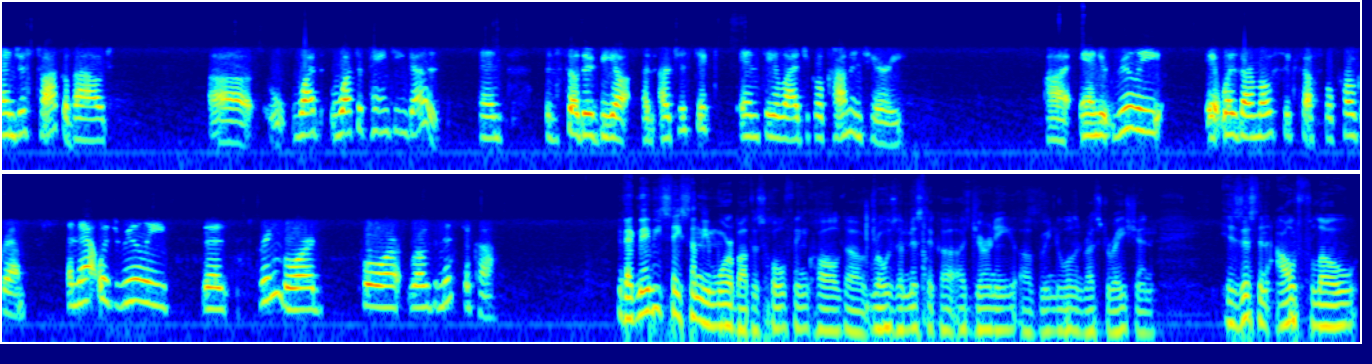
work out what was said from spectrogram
and just talk about uh, what what the painting does. And so there'd be a, an artistic and theological commentary. Uh, and it really, it was our most successful program. And that was really the springboard for Rosa Mystica. In fact, maybe say something more about this whole thing called uh, Rosa Mystica, a journey of renewal and restoration. Is this an outflow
